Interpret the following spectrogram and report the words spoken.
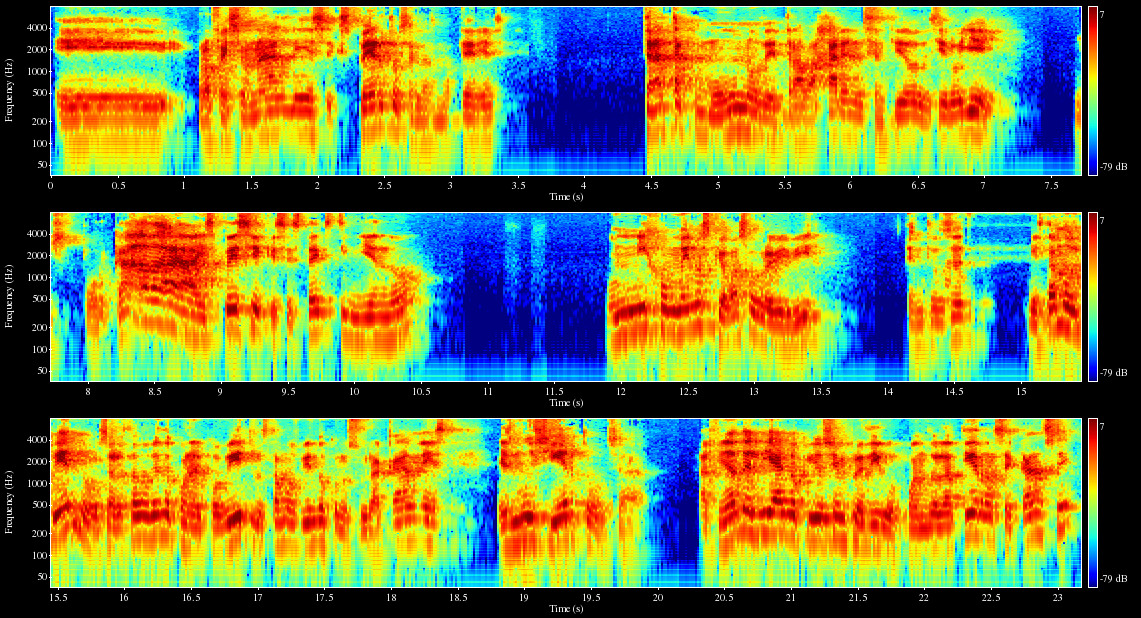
eh, profesionales, expertos en las materias, trata como uno de trabajar en el sentido de decir, oye, pues por cada especie que se está extinguiendo, un hijo menos que va a sobrevivir. Entonces, lo estamos viendo, o sea, lo estamos viendo con el COVID, lo estamos viendo con los huracanes, es muy cierto, o sea, al final del día es lo que yo siempre digo, cuando la Tierra se canse,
